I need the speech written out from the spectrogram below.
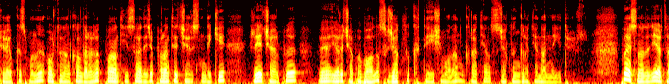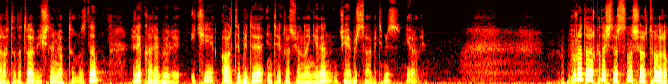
türev kısmını ortadan kaldırarak bağıntıyı sadece parantez içerisindeki r çarpı ve yarıçapa bağlı sıcaklık değişimi olan gradyan sıcaklığın gradyanı haline getiriyoruz. Bu esnada diğer tarafta da tabi işlem yaptığımızda r kare bölü 2 artı bir de integrasyondan gelen c1 sabitimiz yer alıyor. Burada arkadaşlar sınır şartı olarak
